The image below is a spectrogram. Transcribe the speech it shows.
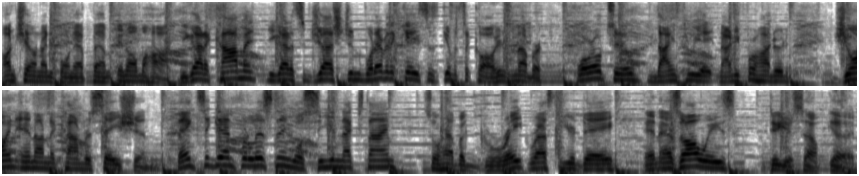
on Channel 94 FM in Omaha. You got a comment, you got a suggestion, whatever the case is, give us a call. Here's the number: 402-938-9400. Join in on the conversation. Thanks again for listening. We'll see you next time. So have a great rest of your day, and as always, do yourself good.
